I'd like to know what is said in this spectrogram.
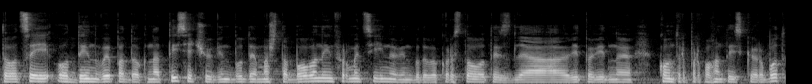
То цей один випадок на тисячу він буде масштабований інформаційно, він буде використовуватись для відповідної контрпропагандистської роботи.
